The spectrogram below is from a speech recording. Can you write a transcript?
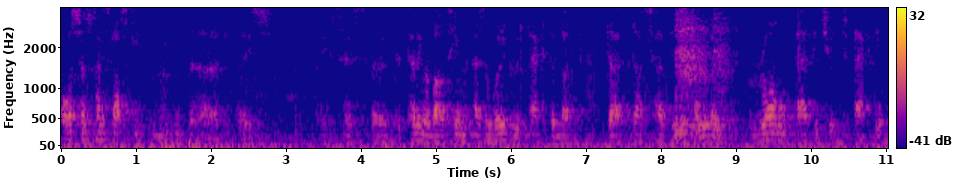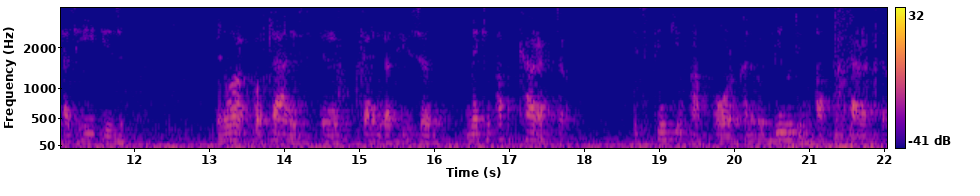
Also, Stanislavski mm, uh, is, is says, uh, telling about him as a very good actor, but that does have this kind of a wrong attitude to acting, as he is. Benoit Coquelin is uh, telling that he's uh, making up a character. He's thinking up or kind of a building up a character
